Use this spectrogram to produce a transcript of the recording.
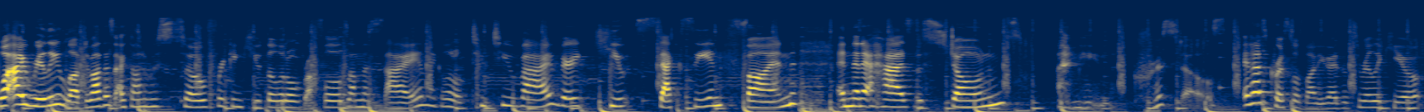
What I really loved about this, I thought it was so freaking cute. The little ruffles on the side, like a little tutu vibe. Very cute, sexy, and fun. And then it has the stones. I mean, crystals. It has crystals on you guys. It's really cute.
